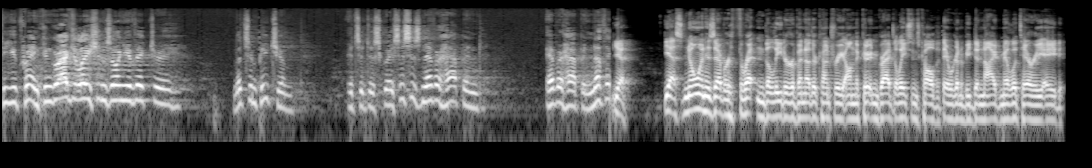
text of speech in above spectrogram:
to Ukraine? Congratulations on your victory. Let's impeach him. It's a disgrace. This has never happened, ever happened. Nothing. Yeah. Yes, no one has ever threatened the leader of another country on the congratulations call that they were going to be denied military aid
